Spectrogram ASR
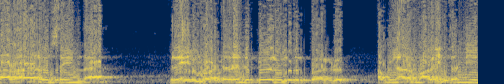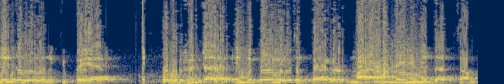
சாதாரண விஷயம்தான். ரெயின் வாட்டர் என்று பெயர் வைத்திருப்பார்கள். அப்படினால் மழை தண்ணீர் என்று ஒருவனுக்கு பெயர். உட் ஹிட்டர் என்று பெயர் வைத்திருப்பார்கள். மரமண்டையன் என்று அர்த்தம்.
